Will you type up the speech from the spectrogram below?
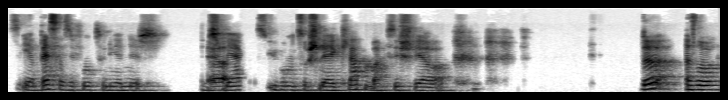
Es ist eher besser, sie funktionieren nicht. Wenn ja. ich merke, dass Übungen zu schnell klappen, mache ich sie schwerer. ne? Also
